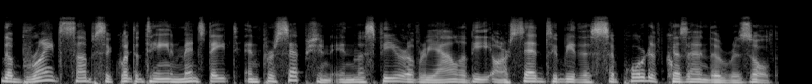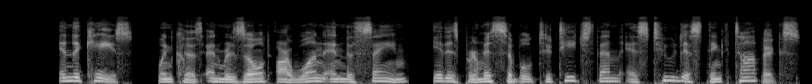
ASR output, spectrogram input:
The bright subsequent attainment state and perception in the sphere of reality are said to be the supportive cause and the result. In the case, when cause and result are one and the same, it is permissible to teach them as two distinct topics,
